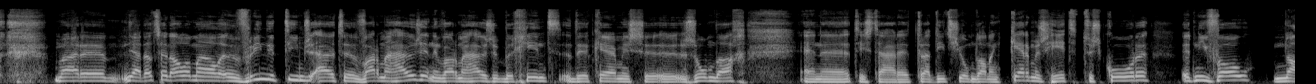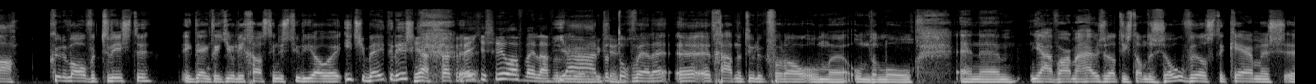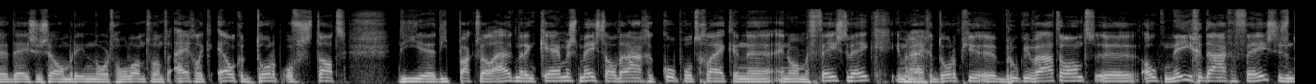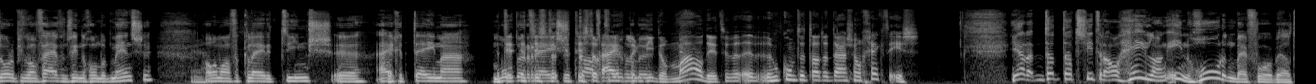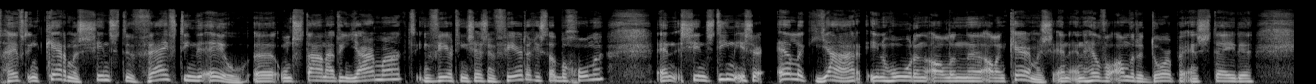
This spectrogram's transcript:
Maar ja, dat zijn allemaal vriendenteams uit Warme Huizen. En in Warme Huizen begint de kermis zondag. En uh, het is daar uh, traditie om dan een kermishit te scoren. Het niveau, nou, kunnen we over twisten. Ik denk dat jullie gast in de studio eh, ietsje beter is. Ja, het stak een Eh, beetje schreeuw af bij Lavalier. Ja, moet ik dat toch wel. Hè. Eh, het gaat natuurlijk vooral om, om de lol. En ehm, ja, Warme Huizen, dat is dan de zoveelste kermis deze zomer in Noord-Holland. Want eigenlijk elke dorp of stad die, die pakt wel uit met een kermis. Meestal daaraan gekoppeld gelijk een enorme feestweek. In mijn Ja. eigen dorpje, Broek in Waterland, ook negen dagen feest. Dus een dorpje van 2500 mensen. Allemaal verklede teams, eigen thema. Het, het, is, het is toch eigenlijk niet normaal dit? Eh, Hoe komt het dat het daar zo'n gekte is? Ja, dat, dat, dat zit er al heel lang in. Horen bijvoorbeeld heeft een kermis sinds de 15e eeuw. Eh, ontstaan uit een jaarmarkt. In 1446 is dat begonnen. En sindsdien is er elk jaar in Horen al een, eh, al een kermis. En, en heel veel andere dorpen en steden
